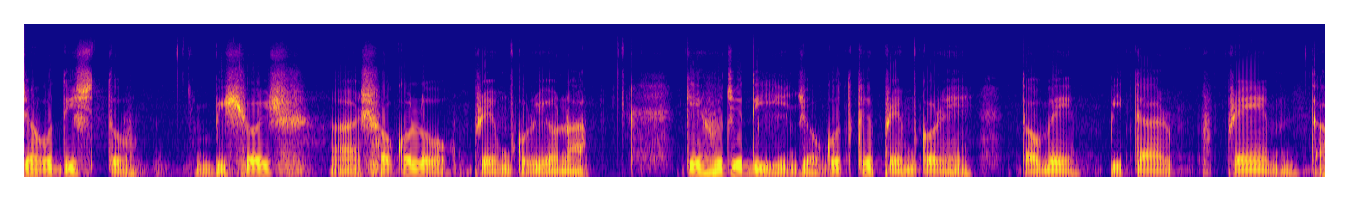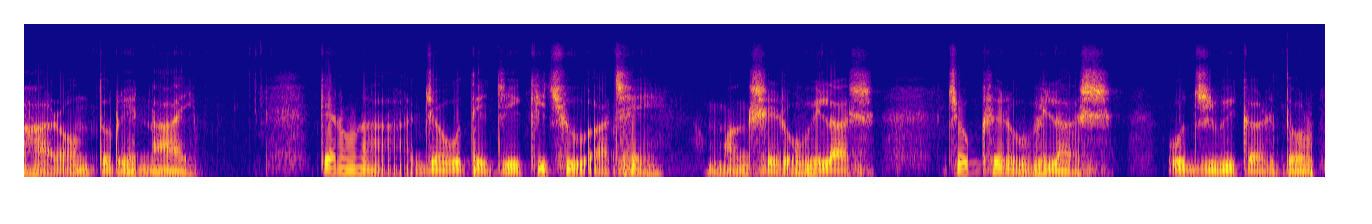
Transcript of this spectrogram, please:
জগদীশ তো বিষয় সকলও প্রেম করিও না। কেহ যদি জগৎকে প্রেম করে, তবে পিতার প্রেম তাহার অন্তরে নাই। কেননা জগতে যে কিছু আছে, মাংসের অভিলাষ, চক্ষের অভিলাষ ও জীবিকার দর্প,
